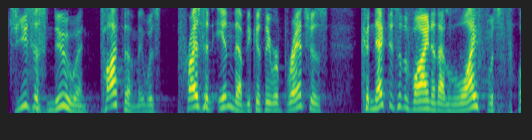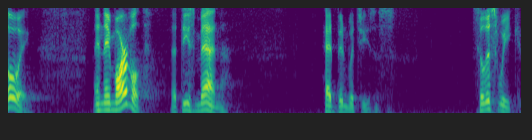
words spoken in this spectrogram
Jesus knew and taught them, it was present in them because they were branches connected to the vine and that life was flowing. And they marveled that these men had been with Jesus. So this week,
